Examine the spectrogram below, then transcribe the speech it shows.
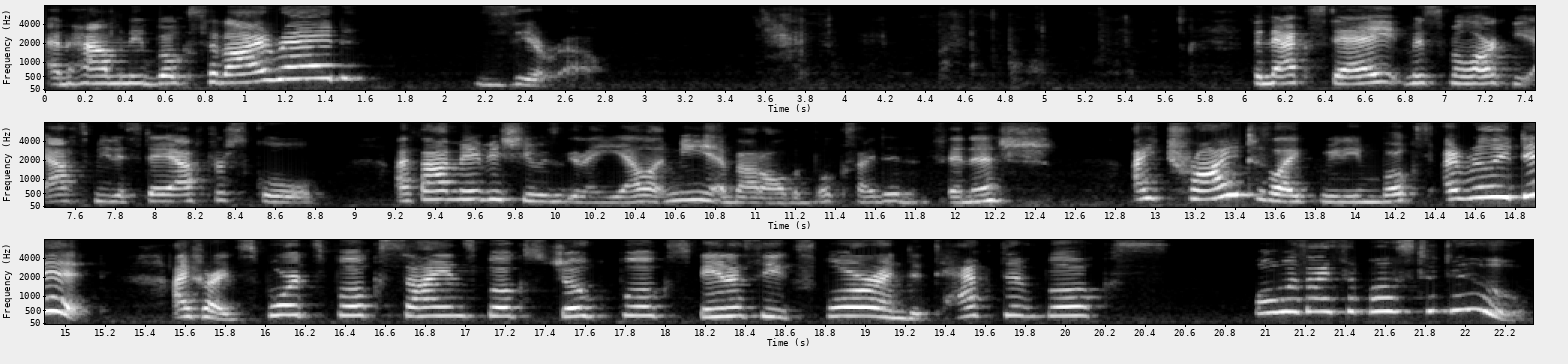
And how many books have I read? Zero. The next day, Miss Malarkey asked me to stay after school. I thought maybe she was going to yell at me about all the books I didn't finish. I tried to like reading books, I really did. I tried sports books, science books, joke books, fantasy explorer, and detective books. What was I supposed to do?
